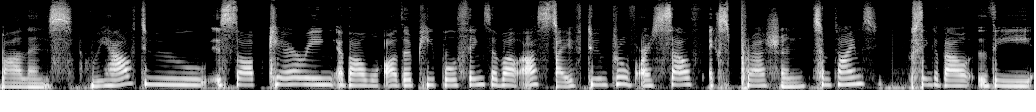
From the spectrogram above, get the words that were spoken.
balance. We have to stop caring about what other people think about us life to improve our self-expression. Sometimes think about the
